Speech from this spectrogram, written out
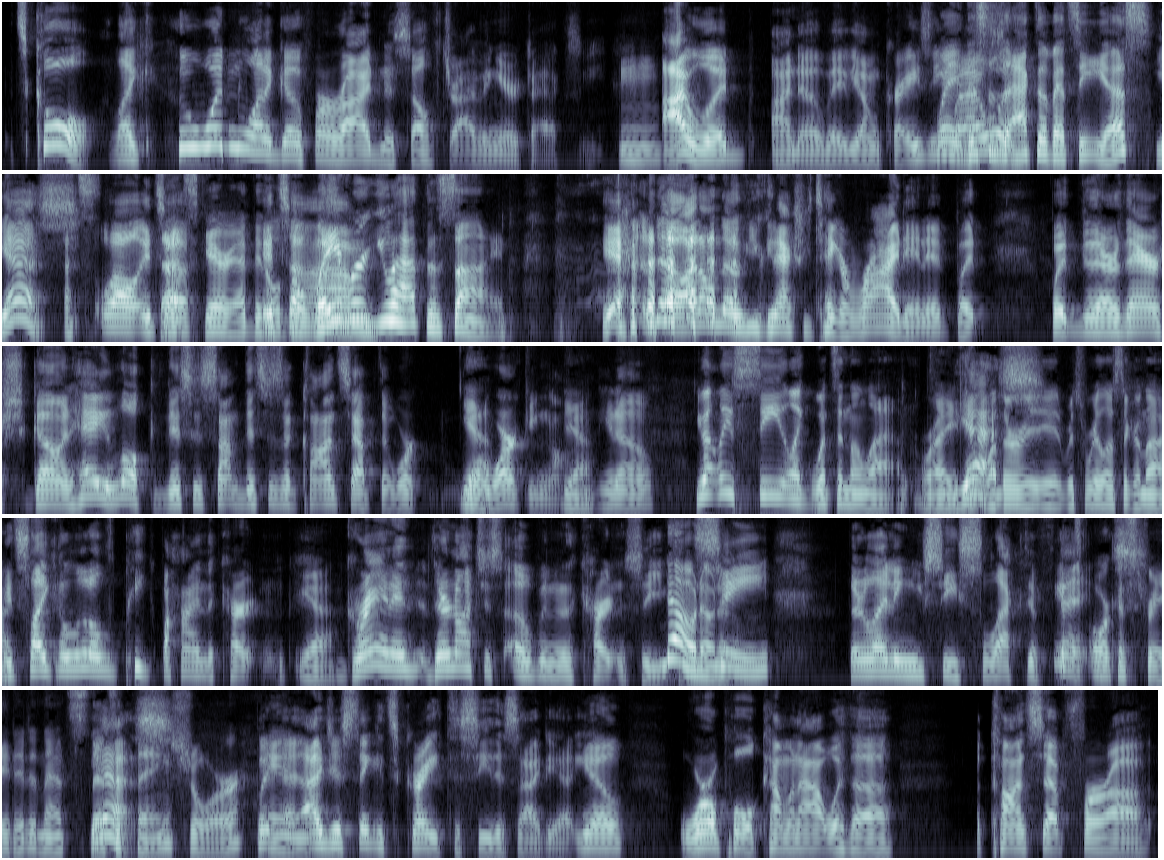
it's cool like who wouldn't want to go for a ride in a self-driving air taxi Mhm. i would i know maybe i'm crazy Wait, this is active at CES? yes That's- well it's That's a scary. I did it's the a, waiver um, you have to sign. Yeah, no, I don't know if you can actually take a ride in it, but but they're there going, "Hey, look, this is some this is a concept that we're Yeah. we're working on." Yeah. you know, You at least see like what's in the lab, right? Yes. Whether it was realistic or not. it's like a little peek behind the curtain. yeah. Granted, they're not just opening the curtain so you No, can no, no, see; they're letting you see selective things. It's orchestrated and that's that's Yes. a thing, sure. But uh, and, I just think it's great to see this idea. You know, Whirlpool coming out with a a concept for a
